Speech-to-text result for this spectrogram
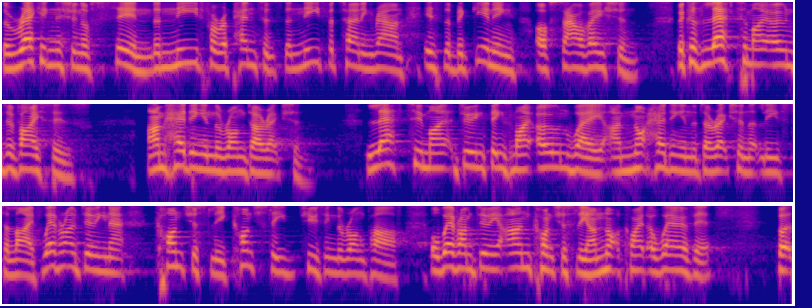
the recognition of sin, the need for repentance, the need for turning round is the beginning of salvation. Because left to my own devices, I'm heading in the wrong direction. Left to my doing things my own way, I'm not heading in the direction that leads to life. Whether I'm doing that consciously, consciously choosing the wrong path, or whether I'm doing it unconsciously, I'm not quite aware of it. But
